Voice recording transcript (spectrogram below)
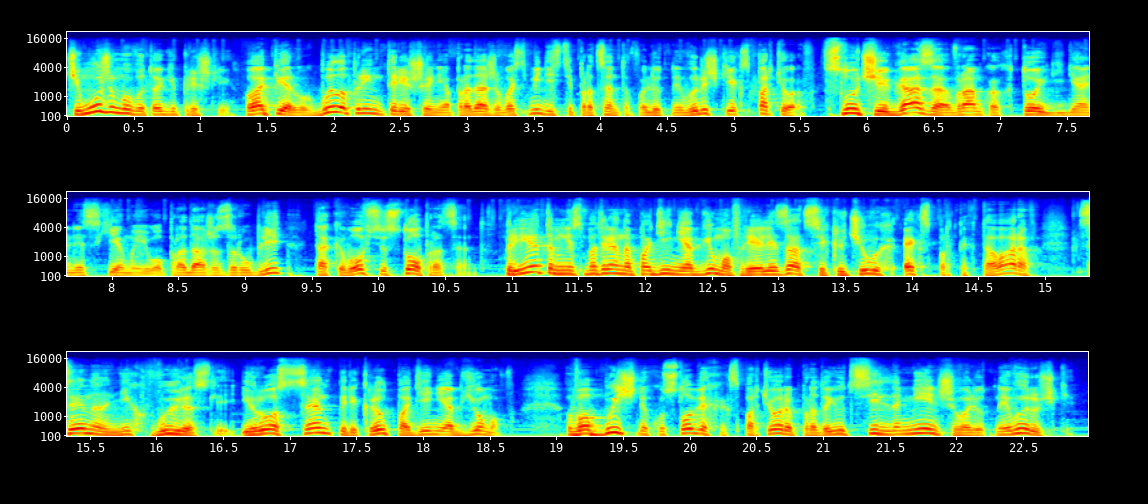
Чему же мы в итоге пришли? Во-первых, было принято решение о продаже 80% валютной выручки экспортеров. В случае газа в рамках той гениальной схемы его продажи за рубли, так и вовсе 100%. При этом, несмотря на падение объемов реализации ключевых экспортных товаров, цены на них выросли, и рост цен перекрыл падение объемов. В обычных условиях экспортеры продают сильно меньше валютной выручки –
